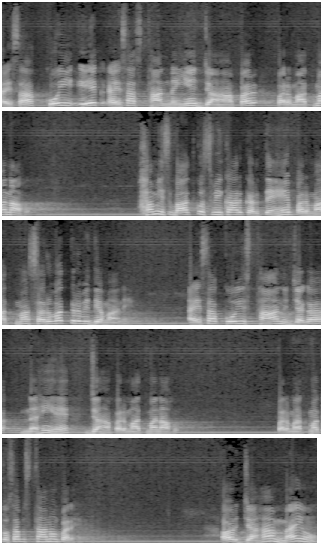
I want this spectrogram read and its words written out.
ऐसा कोई एक ऐसा स्थान नहीं है जहाँ पर परमात्मा ना हो। हम इस बात को स्वीकार करते हैं, परमात्मा सर्वत्र विद्यमान है। ऐसा कोई स्थान, जगह नहीं है जहाँ परमात्मा ना हो। परमात्मा तो सब स्थानों पर है। और जहाँ मैं हूँ,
